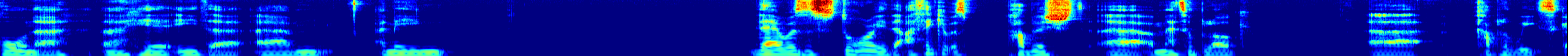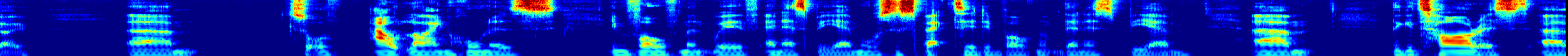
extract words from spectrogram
Horna uh, here either. Um, I mean, there was a story that I think it was published uh, a metal blog uh, a couple of weeks ago, um, sort of outlining Horna's involvement with NSBM or suspected involvement with NSBM. Um, the guitarist uh,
